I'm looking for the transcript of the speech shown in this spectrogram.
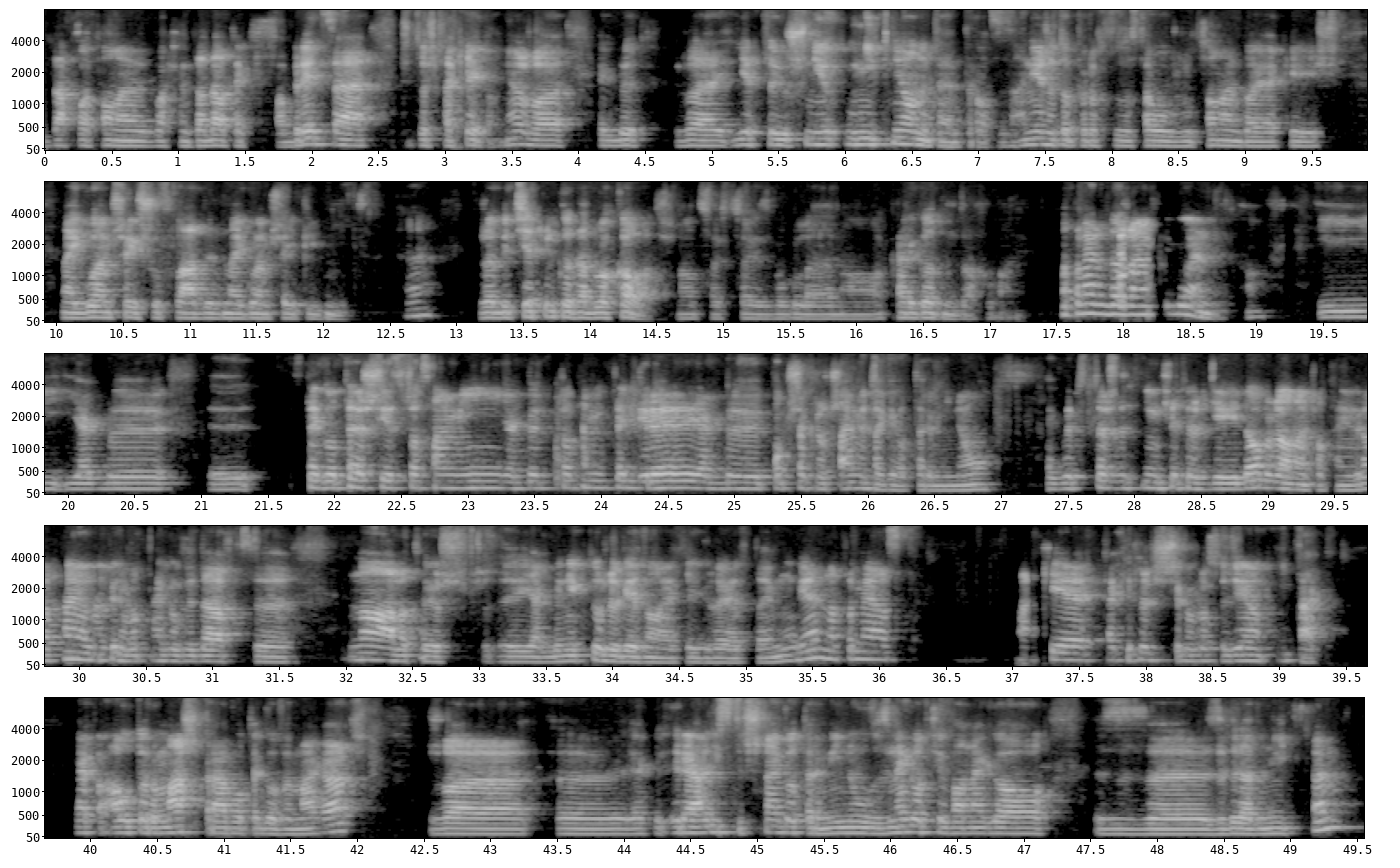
zapłacone właśnie zadatek w fabryce, czy coś takiego, nie? Że jakby, że jest to już nieunikniony ten proces, a nie, że to po prostu zostało wrzucone do jakiejś najgłębszej szuflady w najgłębszej piwnicy. Nie? Żeby cię tylko zablokować, no coś, co jest w ogóle no, karygodnym zachowaniem. Natomiast zdarzają się błędy. No. I jakby y, z tego też jest czasami, jakby czasami te gry, jakby po przekroczeniu takiego terminu, jakby to też im się też dzieje dobrze, one czasami wracają do pierwotnego wydawcy, no ale to już y, jakby niektórzy wiedzą, o jakiej grze ja tutaj mówię, natomiast takie, takie rzeczy się po prostu dzieją i tak. Jako autor masz prawo tego wymagać, że y, realistycznego terminu znegocjowanego z, z wydawnictwem.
